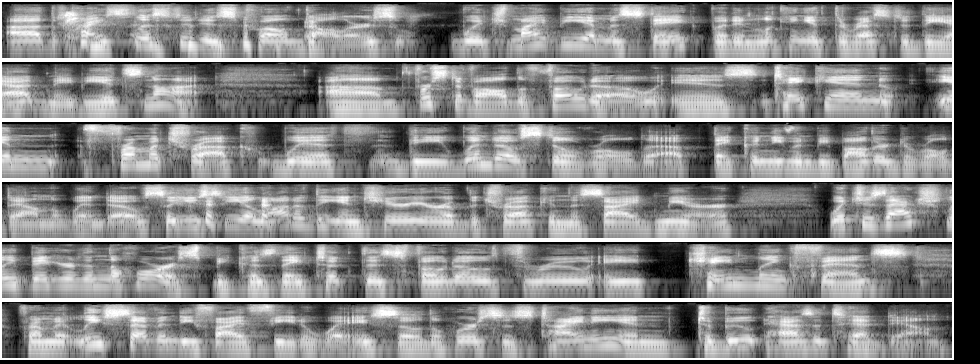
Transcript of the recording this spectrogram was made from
Uh, the price listed is $12, which might be a mistake, but in looking at the rest of the ad, maybe it's not. Um, first of all, the photo is taken in from a truck with the window still rolled up. They couldn't even be bothered to roll down the window. So you see a lot of the interior of the truck in the side mirror, which is actually bigger than the horse because they took this photo through a chain link fence from at least 75 feet away. So the horse is tiny and to boot has its head down.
